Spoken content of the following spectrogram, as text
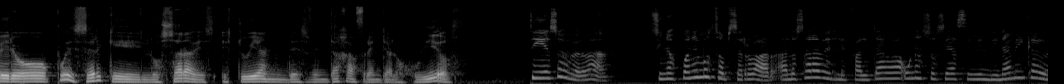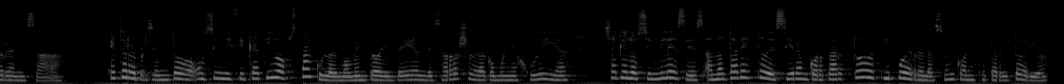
Pero ¿puede ser que los árabes estuvieran en desventaja frente a los judíos? Sí, eso es verdad. Si nos ponemos a observar, a los árabes les faltaba una sociedad civil dinámica y organizada. Esto representó un significativo obstáculo al momento de impedir el desarrollo de la comunidad judía, ya que los ingleses, al notar esto, decidieron cortar todo tipo de relación con este territorio,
